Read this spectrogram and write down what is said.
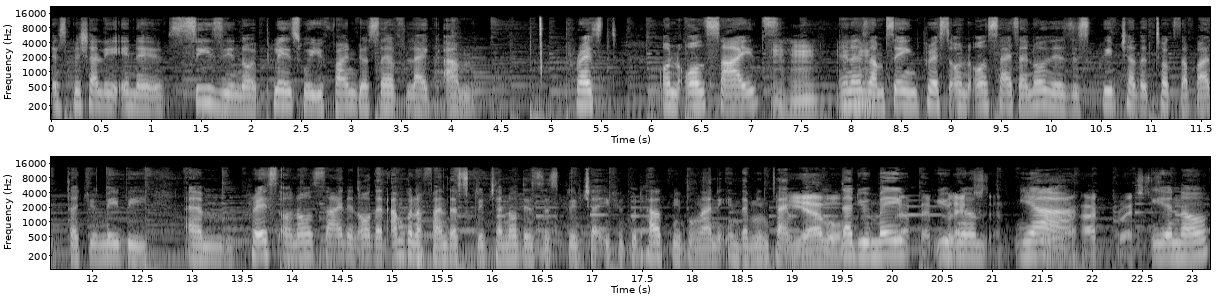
especially in a season or a place where you find yourself like um pressed on all sides. Mm-hmm. and as I'm saying, pressed on all sides, I know there's a scripture that talks about that you may be um, pressed on all sides and all that. I'm going to find that scripture. I know there's a scripture. If you could help me, Bongani, in the meantime. Yeah, bo. That you may, you know, yeah, hard pressed. you know,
